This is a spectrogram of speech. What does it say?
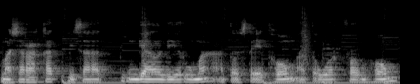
masyarakat bisa tinggal di rumah atau stay at home atau work from home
